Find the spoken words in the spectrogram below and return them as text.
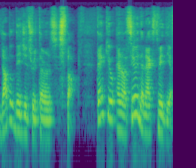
double digit returns stock. Thank you, and I'll see you in the next video.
